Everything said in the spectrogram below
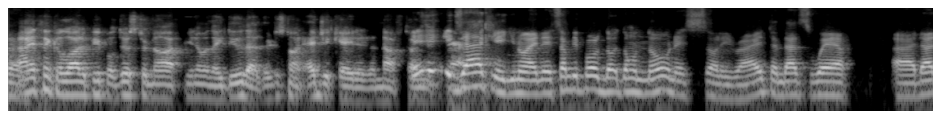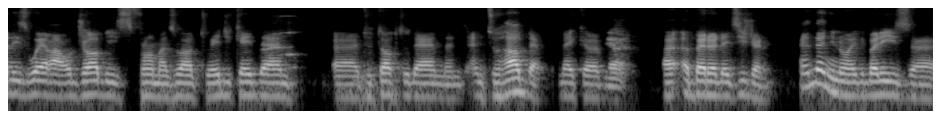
Yeah. I think a lot of people just are not. You know, when they do that, they're just not educated enough to e- Exactly, you know, and some people don't, don't know necessarily, right? And that's where uh, that is where our job is from as well to educate them, uh, to talk to them, and, and to help them make a, Yeah. a, a better decision. And then you know everybody is uh,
